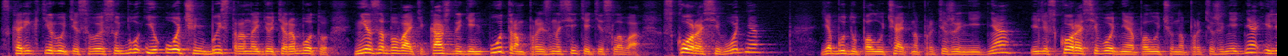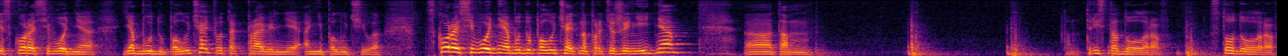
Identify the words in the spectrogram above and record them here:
скорректируете свою судьбу и очень быстро найдете работу. Не забывайте каждый день утром произносить эти слова. Скоро сегодня я буду получать на протяжении дня, или скоро сегодня я получу на протяжении дня, или скоро сегодня я буду получать, вот так правильнее, а не получила. Скоро сегодня я буду получать на протяжении дня, э, там, 300 долларов, 100 долларов,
